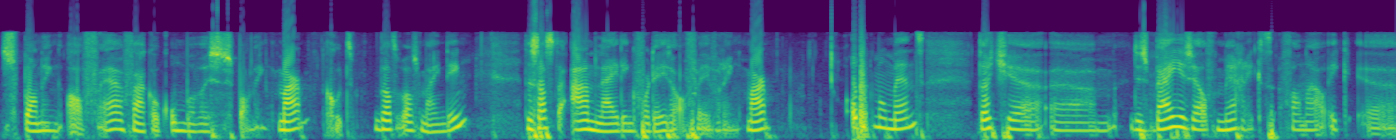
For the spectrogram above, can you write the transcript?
spanning af. Hè? Vaak ook onbewuste spanning. Maar goed, dat was mijn ding. Dus dat is de aanleiding voor deze aflevering. Maar op het moment dat je um, dus bij jezelf merkt van nou, ik, uh,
